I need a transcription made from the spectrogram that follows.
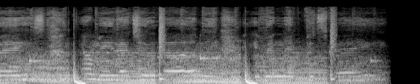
face. Tell me that you love me.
